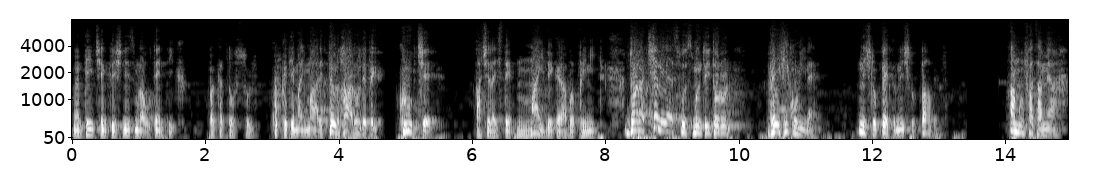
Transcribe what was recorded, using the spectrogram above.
În timp ce în creștinismul autentic, păcătosul, cu cât e mai mare, tâlharul de pe cruce, acela este mai degrabă primit. Doar acelui a spus Mântuitorul, vei fi cu mine. Nici lui Petru, nici lui Pavel. Am în fața mea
